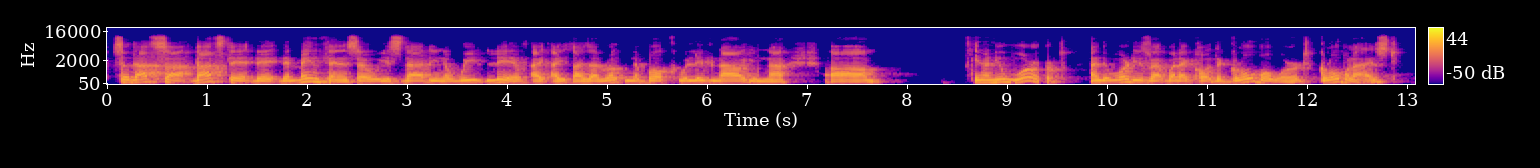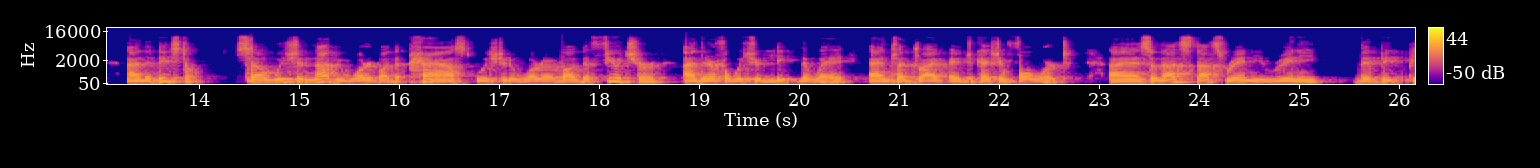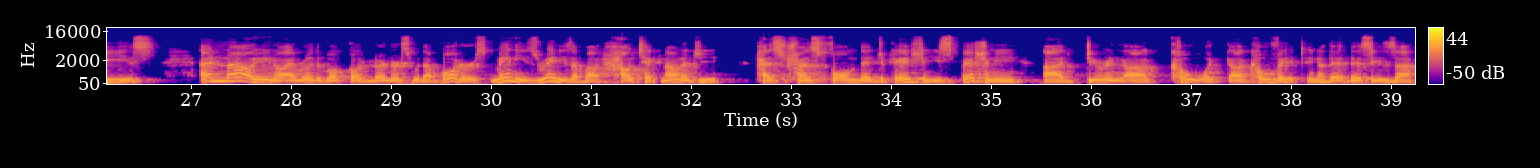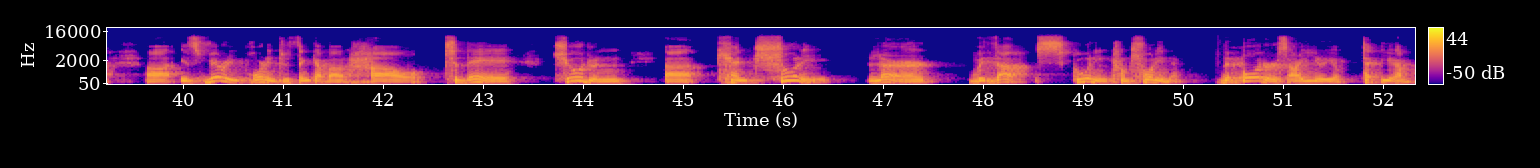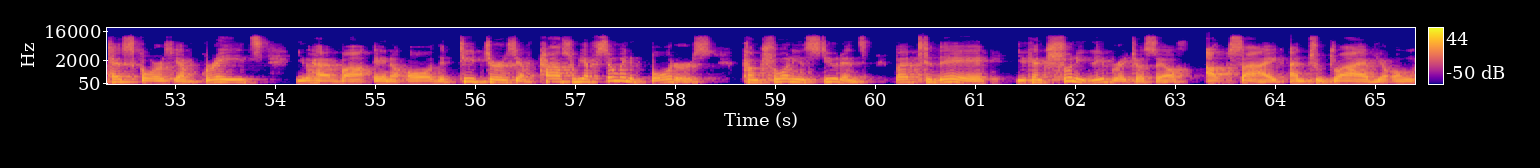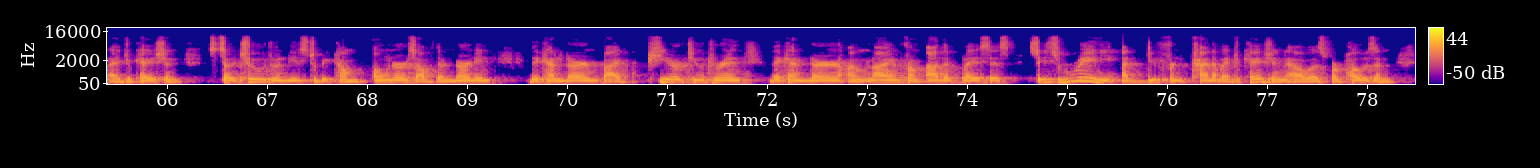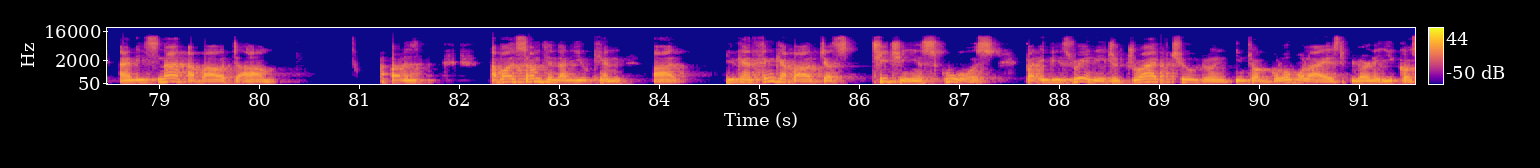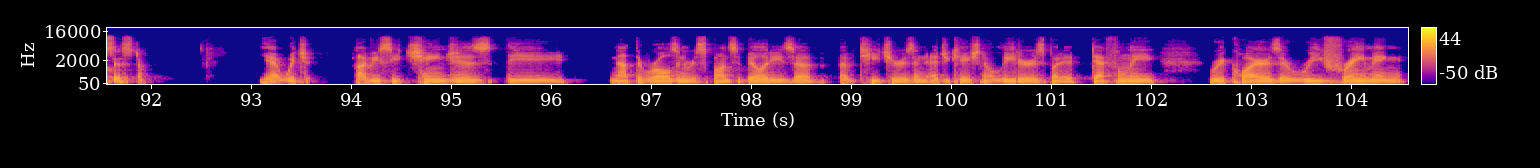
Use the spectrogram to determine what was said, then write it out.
So that's uh, that's the, the, the main thing. So is that you know we live, I, I, as I wrote in the book, we live now in a um, in a new world, and the world is what I call the global world, globalized and the digital. So we should not be worried about the past. We should worry about the future, and therefore we should lead the way and try to drive education forward. And so that's that's really really the big piece. And now, you know, I wrote a book called Learners Without Borders. Mainly is really is about how technology has transformed education, especially uh, during uh, COVID, uh, COVID. You know, th- this is uh, uh, it's very important to think about how today children uh, can truly learn without schooling controlling them the borders are you you, you have test scores, you have grades, you have uh, you know all the teachers, you have classroom, you have so many borders controlling students. But today, you can truly liberate yourself outside and to drive your own education. So children needs to become owners of their learning. They can learn by peer tutoring. They can learn online from other places. So it's really a different kind of education I was proposing. And it's not about, um, about, about something that you can, uh, you can think about just teaching in schools but it is really to drive children into a globalized learning ecosystem. Yeah, which obviously changes the not the roles and responsibilities of of teachers and educational leaders, but it definitely requires a reframing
